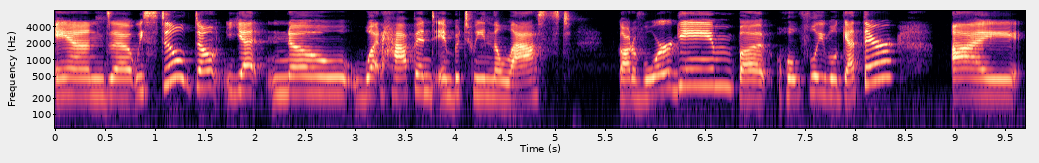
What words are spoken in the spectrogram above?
And uh, we still don't yet know what happened in between the last God of War game, but hopefully we'll get there. I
